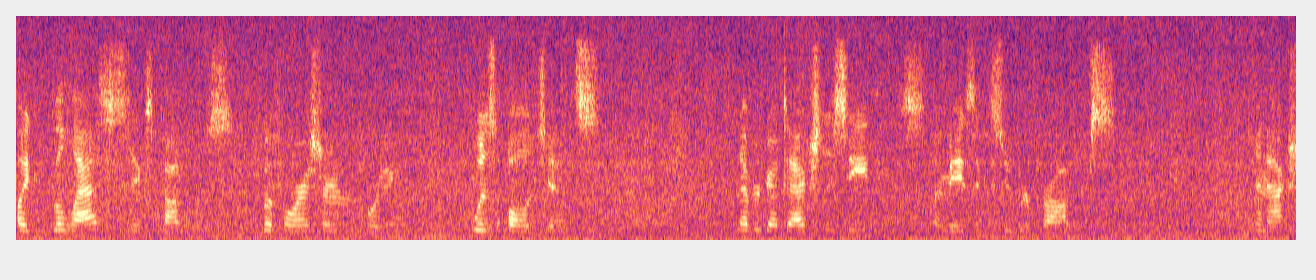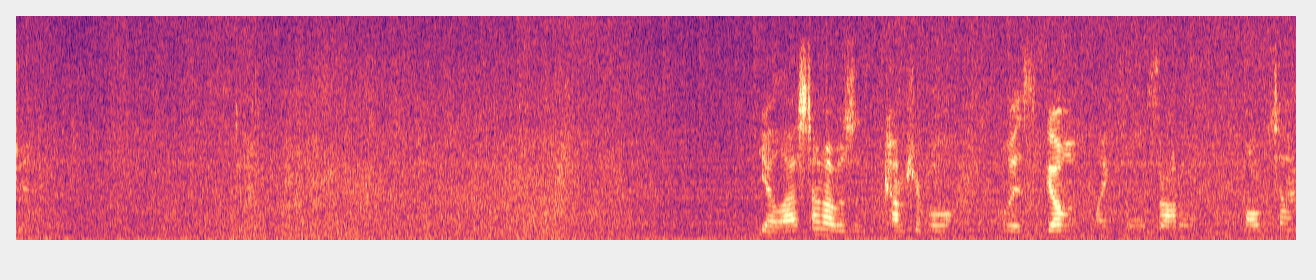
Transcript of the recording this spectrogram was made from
like the last six battles before I started recording was all jets. Never got to actually see these amazing super props in action. Yeah, last time I wasn't comfortable with going like full throttle all the time.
